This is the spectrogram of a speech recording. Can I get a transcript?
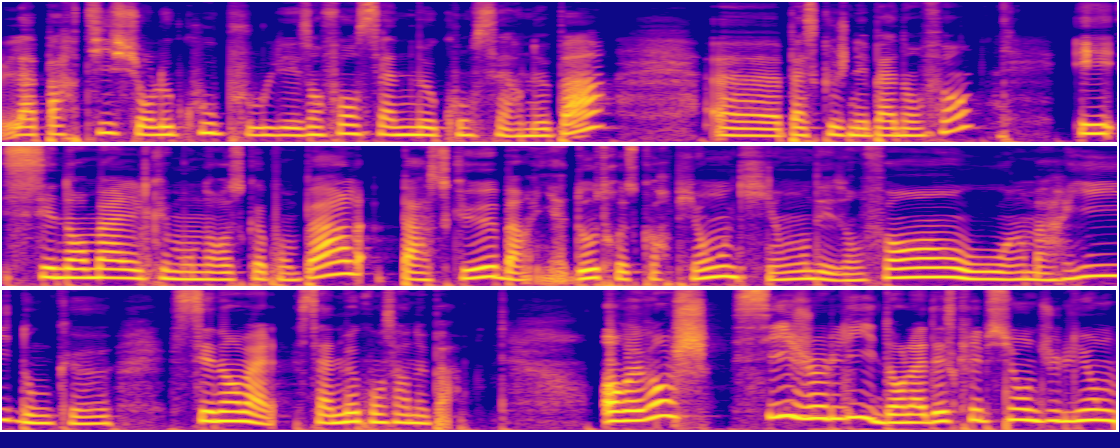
la partie sur le couple ou les enfants, ça ne me concerne pas euh, parce que je n'ai pas d'enfant. Et c'est normal que mon horoscope en parle parce que ben il y a d'autres scorpions qui ont des enfants ou un mari, donc c'est normal, ça ne me concerne pas. En revanche, si je lis dans la description du lion,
